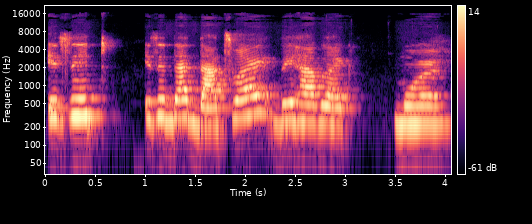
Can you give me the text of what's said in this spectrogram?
is it is it that that's why they have like more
